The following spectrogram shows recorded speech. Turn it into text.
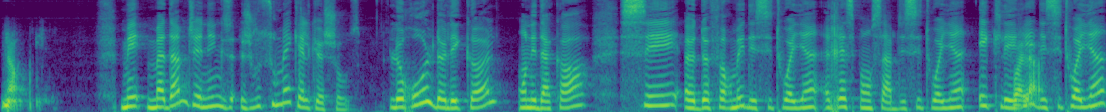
non. Mais, Madame Jennings, je vous soumets quelque chose le rôle de l'école, on est d'accord, c'est euh, de former des citoyens responsables, des citoyens éclairés, des citoyens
